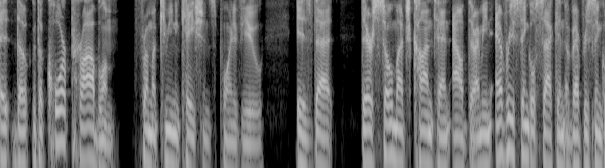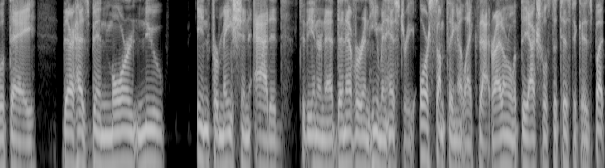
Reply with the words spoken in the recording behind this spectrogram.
Uh, the the core problem from a communications point of view is that there's so much content out there. I mean, every single second of every single day, there has been more new information added to the internet than ever in human history, or something like that. Right? I don't know what the actual statistic is, but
